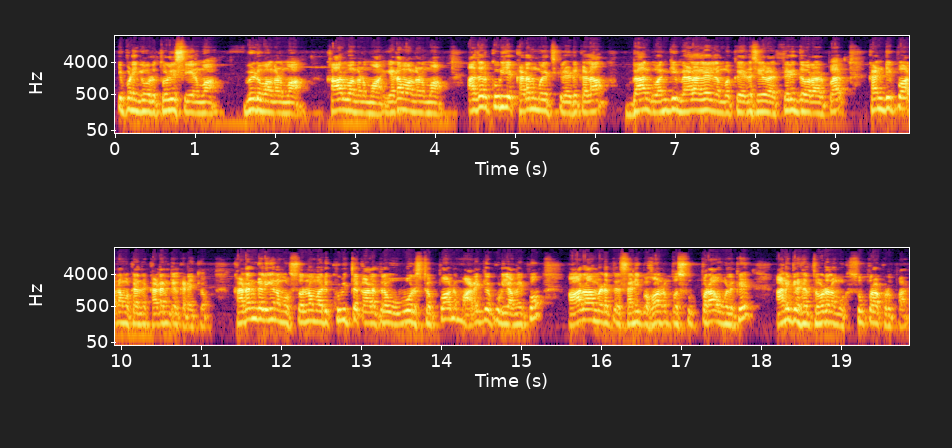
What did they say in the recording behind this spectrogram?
இப்போ நீங்கள் ஒரு தொழில் செய்யணுமா? வீடு வாங்கணுமா? கார் வாங்கணுமா? இடம் வாங்கணுமா? அதற்குரிய கடன் முயற்சிகள் எடுக்கலாம். பேங்க் வங்கி மேலாளர் நமக்கு என்ன செய்வார்? தெரிந்தவராக இருப்பார் கண்டிப்பாக நமக்கு அந்த கடன்கள் கிடைக்கும். கடன்களையும் நமக்கு சொன்ன மாதிரி குறித்த காலத்தில் ஒவ்வொரு ஸ்டெப்பாக நம்ம அடைக்கக்கூடிய அமைப்பும் ஆறாம் இடத்துல சனி பகவான் ரொம்ப சூப்பராக உங்களுக்கு அனுகிரகத்தோடு நமக்கு சூப்பராக கொடுப்பார்.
